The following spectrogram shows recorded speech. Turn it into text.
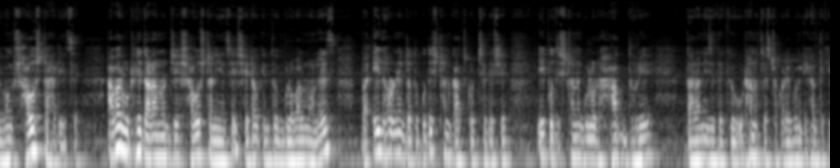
এবং সাহসটা হারিয়েছে। আবার উঠে দাঁড়ানোর যে সাহসটা নিয়েছে, সেটাও কিন্তু গ্লোবাল নলেজ বা এই ধরনের যত প্রতিষ্ঠান কাজ করছে দেশে, এই প্রতিষ্ঠানগুলোর হাত ধরে তারা নিজেদেরকে উঠানোর চেষ্টা করে এবং এখান থেকে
